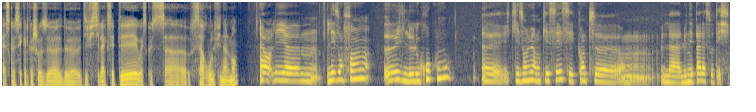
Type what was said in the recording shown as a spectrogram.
Est-ce que c'est quelque chose de difficile à accepter ou est-ce que ça, ça roule finalement? Alors les, les enfants, eux, le, gros coup qu'ils ont eu à encaisser, c'est quand le Népal a sauté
